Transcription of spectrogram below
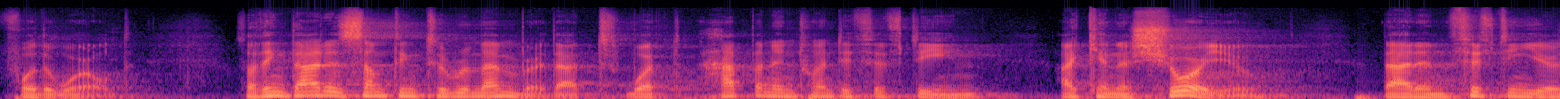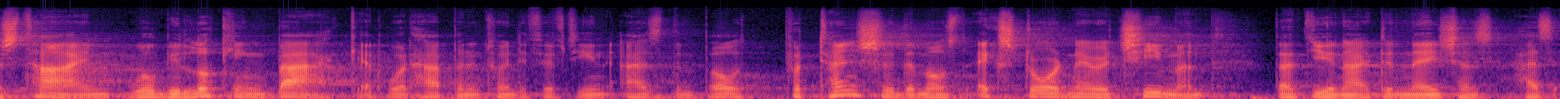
for the world. So I think that is something to remember that what happened in 2015, I can assure you that in 15 years' time, we'll be looking back at what happened in 2015 as the potentially the most extraordinary achievement that the United Nations has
